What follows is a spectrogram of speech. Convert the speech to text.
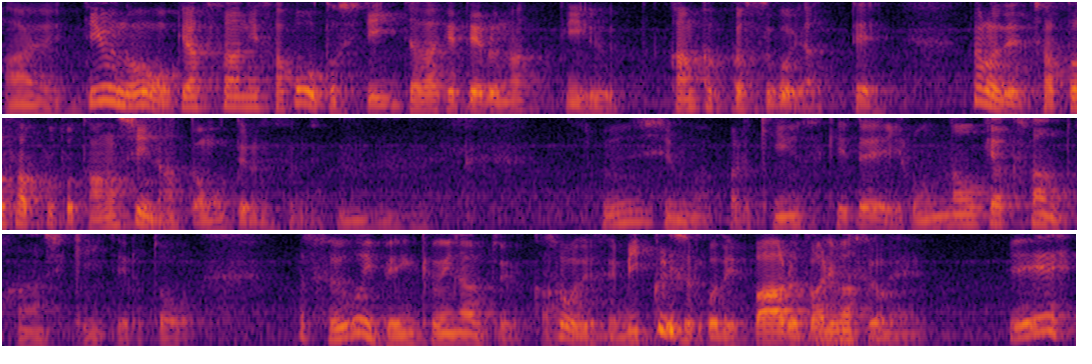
ろはい。っていうのをお客さんにサポートしていただけてるなっていう感覚がすごいあってなのでチャットサポート楽しいなって思ってるんですよね。自分自身もやっぱり金好きでいろんなお客さんと話聞いてるとすごい勉強になるというかそうですね。びっくりすることいっぱいあるとあ思うんですよ。りますよねえー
